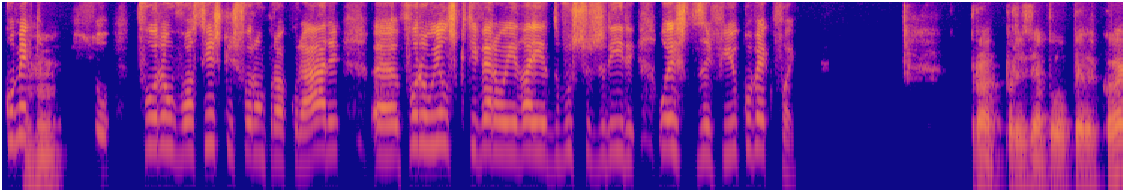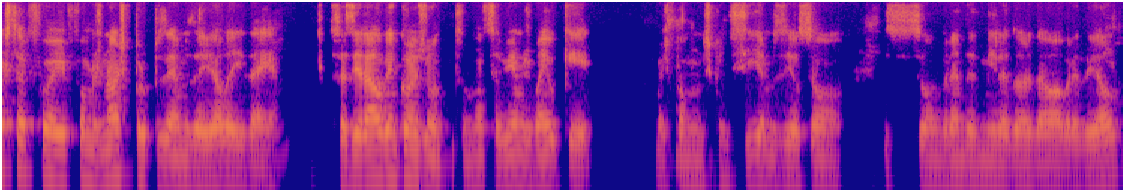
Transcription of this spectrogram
como é que uhum. começou? Foram vocês que os foram procurar? Uh, foram eles que tiveram a ideia de vos sugerir este desafio? Como é que foi? Pronto, por exemplo, o Pedro Costa foi, fomos nós que propusemos a ele a ideia uhum. de fazer algo em conjunto. Não sabíamos bem o quê, mas como nos conhecíamos, eu sou, sou um grande admirador da obra dele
